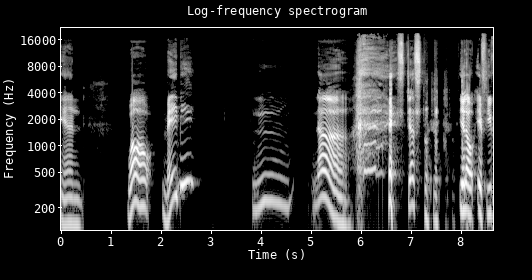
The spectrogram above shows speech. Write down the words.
And well, maybe. Mm, no. it's just you know if you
